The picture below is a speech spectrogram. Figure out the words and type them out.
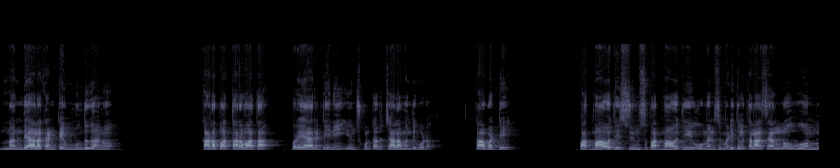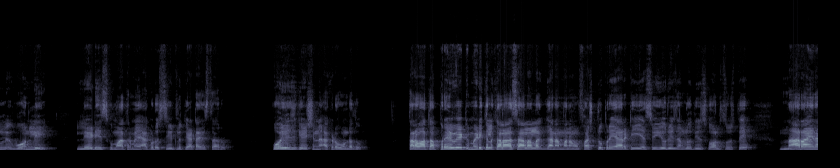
నంద్యాల కంటే ముందుగాను కడప తర్వాత ప్రయారిటీని ఎంచుకుంటారు చాలామంది కూడా. కాబట్టి Padmavathi SVIMS Padmavathi women's medical కళాశాలలో ఓన్లీ ఓన్లీ లేడీస్కి మాత్రమే అక్కడ సీట్లు కేటాయిస్తారు. కో ఎడ్యుకేషన్ అక్కడ ఉండదు. తర్వాత ప్రైవేట్ మెడికల్ కళాశాలలకు గాన మనం ఫస్ట్ ప్రయారిటీ ఎస్వియు రీజన్లో తీసుకోవాల్సి వస్తే నారాయణ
